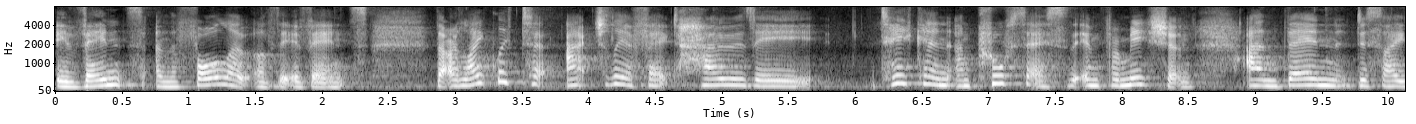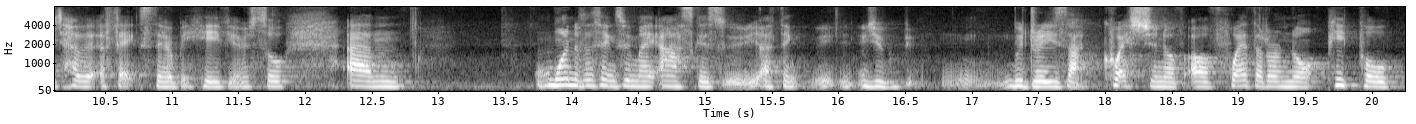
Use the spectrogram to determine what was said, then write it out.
events and the fallout of the events that are likely to actually affect how they take in and process the information and then decide how it affects their behaviour. So um, one of the things we might ask is, I think you would raise that question of, of whether or not people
